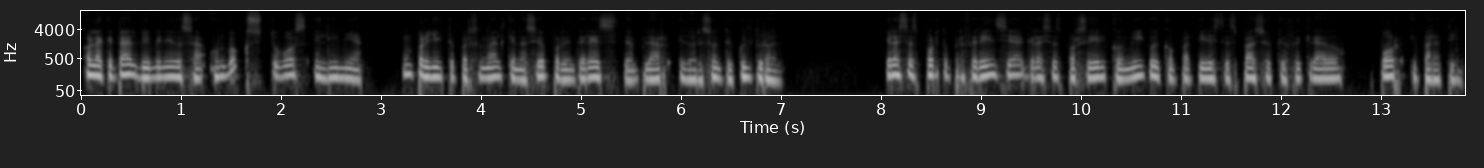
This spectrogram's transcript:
Hola, ¿qué tal? Bienvenidos a Unbox, tu voz en línea, un proyecto personal que nació por el interés de ampliar el horizonte cultural. Gracias por tu preferencia, gracias por seguir conmigo y compartir este espacio que fue creado por y para ti.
